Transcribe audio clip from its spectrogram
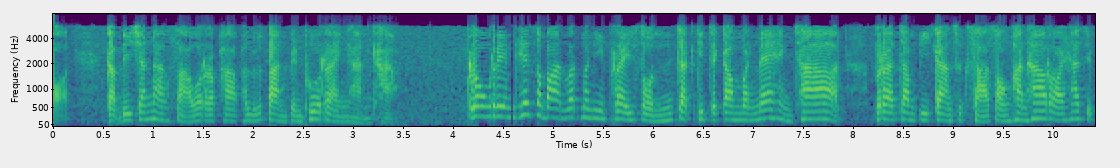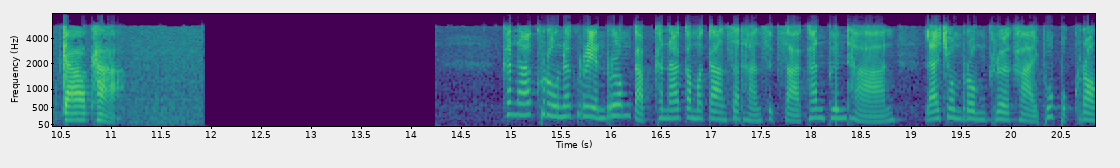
อด กับดิฉันนางสาววรภาพลุตันเป็นผู้รายงานค่ะ โรงเรียนเทศบาลวัดมณีไพรสนจัดกิจกรรมวันแม่แห่งชาติ ประจำปีการศึกษา 2559 ค่ะคณะครูนักเรียนร่วมกับคณะกรรมการสถานศึกษาขั้นพื้นฐาน และชมรมเครือข่ายผู้ปกครอง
